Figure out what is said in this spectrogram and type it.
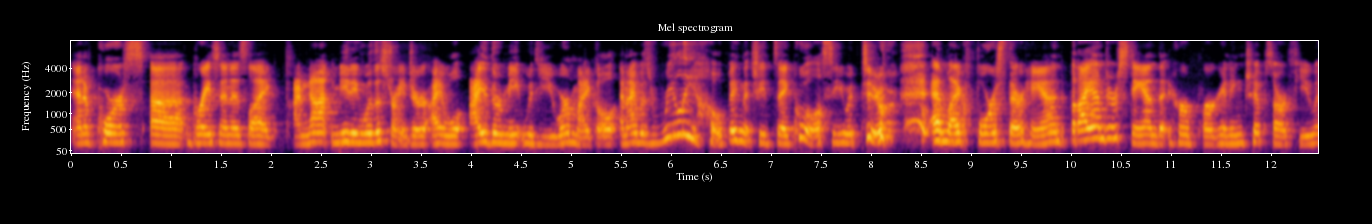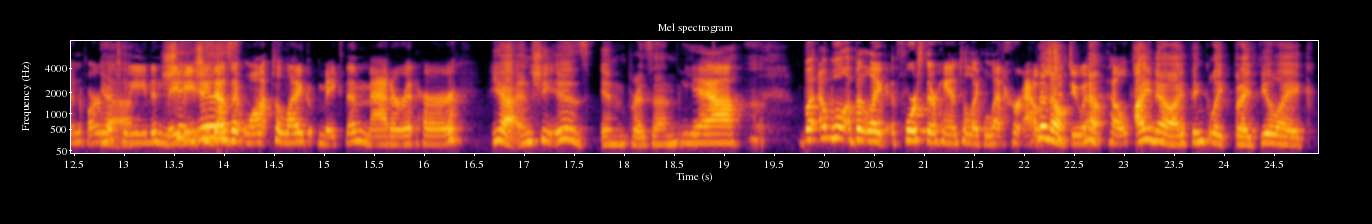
And of course, uh, Grayson is like, I'm not meeting with a stranger. I will either meet with you or Michael. And I was really hoping that she'd say, cool, I'll see you at two, and like force their hand. But I understand that her bargaining chips are few and far Yeah. between, and She maybe she, is- doesn't want to like make them matter at her. Yeah, and she is in prison. Yeah. But uh, well, but like force their hand to like let her out No, no, to do it no. help. I, I know, I think like but I feel like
